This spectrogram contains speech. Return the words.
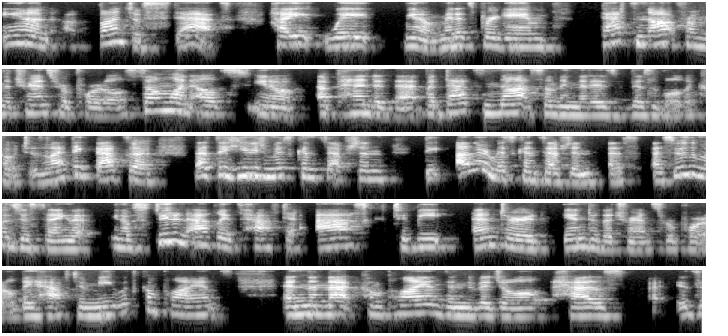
and a bunch of stats, height, weight, you know, minutes per game, that's not from the transfer portal. Someone else, you know, appended that, but that's not something that is visible to coaches. And I think that's a that's a huge misconception. The other misconception, as, as Susan was just saying, that you know, student athletes have to ask to be entered into the transfer portal. They have to meet with compliance, and then that compliance individual has it's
